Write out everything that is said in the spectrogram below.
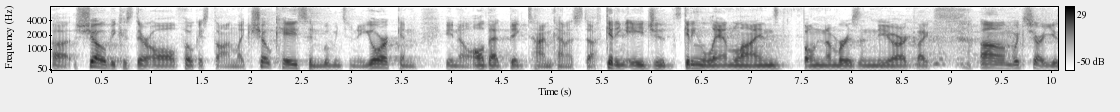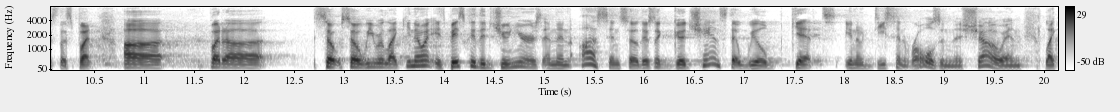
uh, show because they're all focused on like showcase and moving to New York and you know all that big time kind of stuff, getting agents, getting landlines, phone numbers in New York, like um, which are useless. But uh, but uh, so so we were like, you know what? It's basically the juniors and then us, and so there's a good chance that we'll get you know decent roles in this show. And like,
